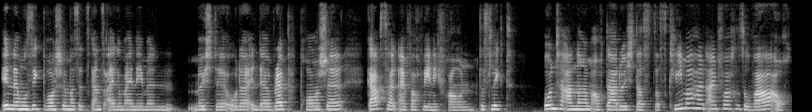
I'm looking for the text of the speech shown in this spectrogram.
in der Musikbranche, wenn man es jetzt ganz allgemein nehmen möchte, oder in der Rap-Branche, gab es halt einfach wenig Frauen. Das liegt unter anderem auch dadurch, dass das Klima halt einfach so war, auch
